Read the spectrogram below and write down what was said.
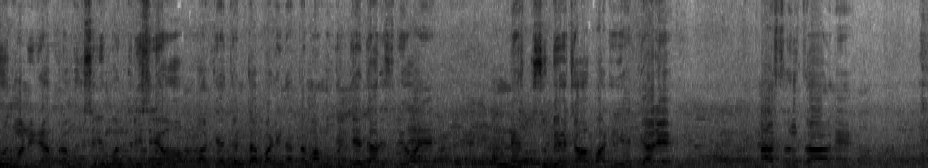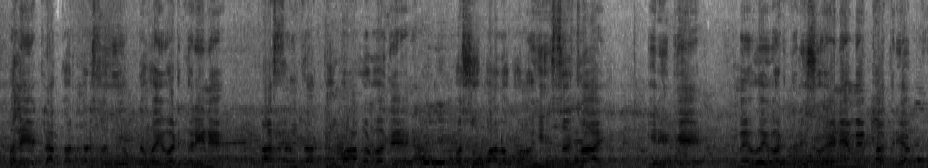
દૂધ મંડળીના પ્રમુખશ્રી મંત્રીશ્રીઓ, ભારતીય જનતા પાર્ટીના તમામ હોદ્દેદારશ્રીઓએ અમને શુભેચ્છાઓ પાઠવી ત્યારે આ સંસ્થાને બને એટલા કરકસોયુક્ત વહીવટ કરીને આ સંસ્થા ખૂબ આગળ વધે, પશુપાલકોનું હિત સચવાય એ રીતે અમે વહીવટ કરીશું, એને અમે ખાતરી આપી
